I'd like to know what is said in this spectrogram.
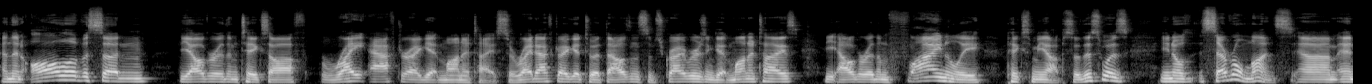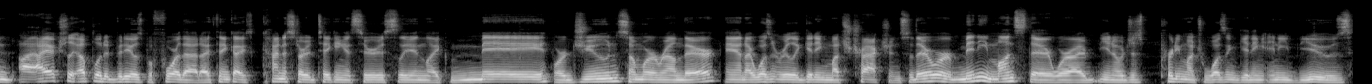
And then all of a sudden, the algorithm takes off right after I get monetized. So right after I get to a thousand subscribers and get monetized, the algorithm finally picks me up. So this was you know, several months. Um, and I actually uploaded videos before that. I think I kind of started taking it seriously in like May or June, somewhere around there. And I wasn't really getting much traction. So there were many months there where I, you know, just pretty much wasn't getting any views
